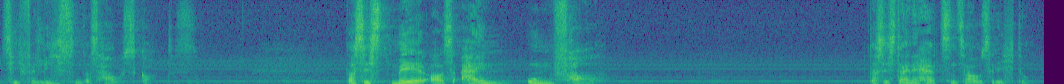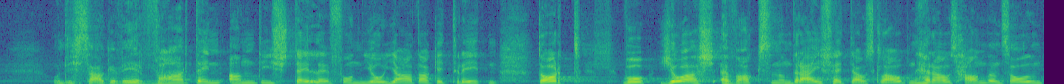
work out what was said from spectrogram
Sie verließen das Haus Gottes. Das ist mehr als ein Unfall. Das ist eine Herzensausrichtung. Und ich sage, wer war denn an die Stelle von Jojada getreten? Dort, wo Joasch erwachsen und reif hätte aus Glauben heraus handeln sollen,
